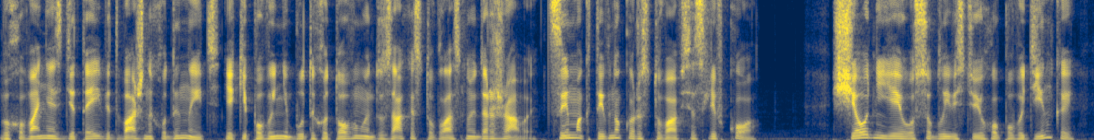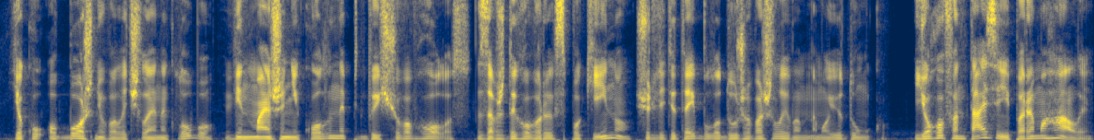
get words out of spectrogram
виховання з дітей відважних одиниць, які повинні бути готовими до захисту власної держави. Цим активно користувався Слівко. Ще однією особливістю його поведінки, яку обожнювали члени клубу, він майже ніколи не підвищував голос, завжди говорив спокійно, що для дітей було дуже важливим, на мою думку. Його фантазії перемагали,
